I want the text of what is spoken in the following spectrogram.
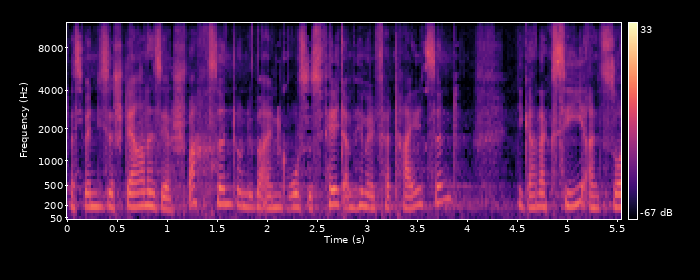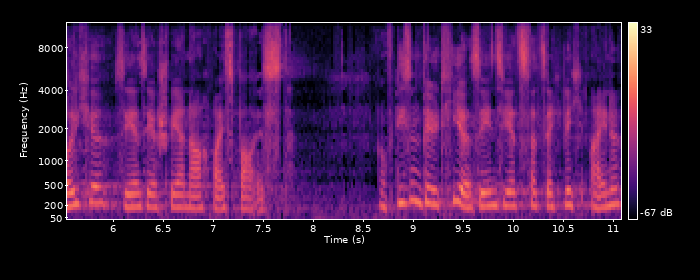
dass wenn diese Sterne sehr schwach sind und über ein großes Feld am Himmel verteilt sind, die Galaxie als solche sehr, sehr schwer nachweisbar ist. Auf diesem Bild hier sehen Sie jetzt tatsächlich eine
